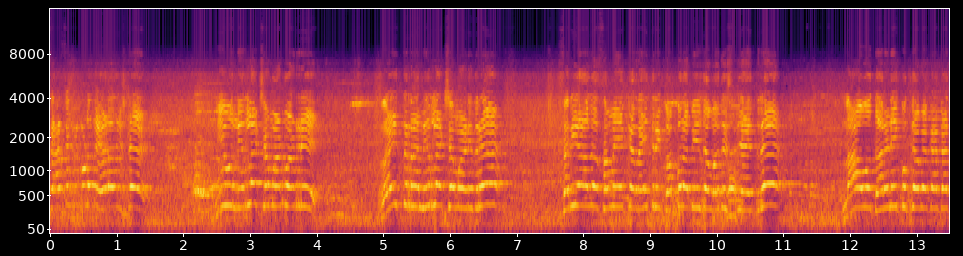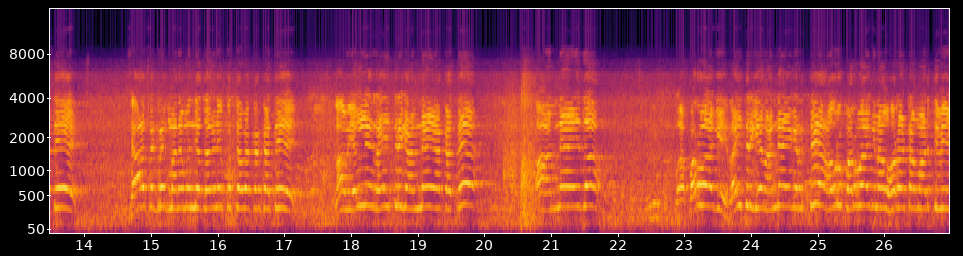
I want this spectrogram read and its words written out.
ಶಾಸಕರು ಕೂಡ ಹೇಳೋದಿಷ್ಟೇ. ನೀವು ನಿರ್ಲಕ್ಷ್ಯ ಮಾಡಬೇಡ್ರಿ. ರೈತರ ನಿರ್ಲಕ್ಷ್ಯ ಮಾಡಿದ್ರೆ ಸರಿಯಾದ ಸಮಯಕ್ಕೆ ರೈತರಿಗೆ ಗೊಬ್ಬರ ಬೀಜ ಒದಗಿಸದೇ ಇದ್ರೆ ನಾವು ಧರಣಿ ಕುತ್ಕೋಬೇಕಾಗತ್ತಿ. ಶಾಸಕರಿಗೆ ಮನೆ ಮುಂದೆ ಧರಣಿ ಕುತ್ಕೋಬೇಕಾಗತ್ತಿ. ನಾವು ಎಲ್ಲಿ ರೈತರಿಗೆ ಅನ್ಯಾಯ ಆಕತ್ತಿ ಆ ಅನ್ಯಾಯದ ಪರವಾಗಿ ರೈತರಿಗೆ ಏನು ಅನ್ಯಾಯ ಆಗಿರುತ್ತೆ, ಅವರು ಪರವಾಗಿ ನಾವು ಹೋರಾಟ ಮಾಡ್ತೀವಿ.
